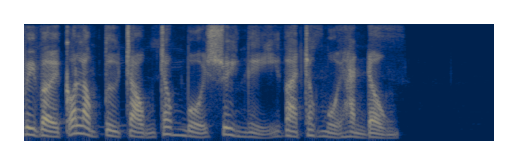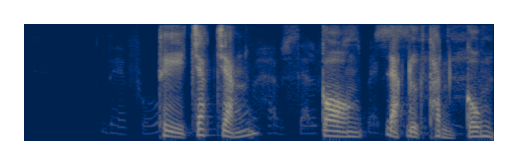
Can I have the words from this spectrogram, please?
Vì vậy có lòng tự trọng trong mỗi suy nghĩ và trong mỗi hành động. Thì chắc chắn con đạt được thành công.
